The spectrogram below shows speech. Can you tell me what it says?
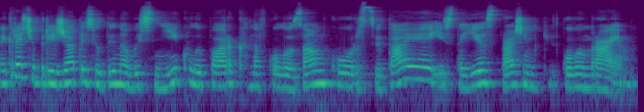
Найкраще приїжджати сюди навесні, коли парк навколо замку розцвітає і стає справжнім квітковим раєм.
